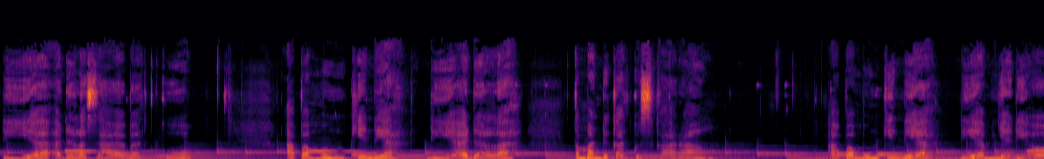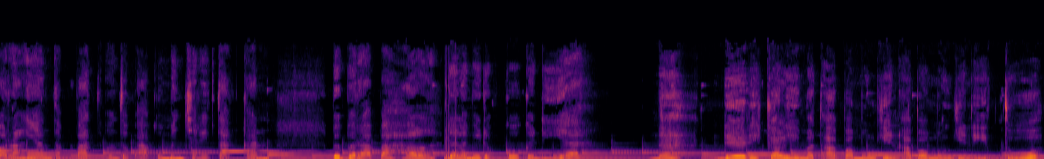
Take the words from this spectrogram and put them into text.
dia adalah sahabatku? Apa mungkin ya dia adalah teman dekatku sekarang? Apa mungkin ya dia menjadi orang yang tepat untuk aku menceritakan beberapa hal dalam hidupku ke dia? Nah, dari kalimat apa mungkin apa mungkin itu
